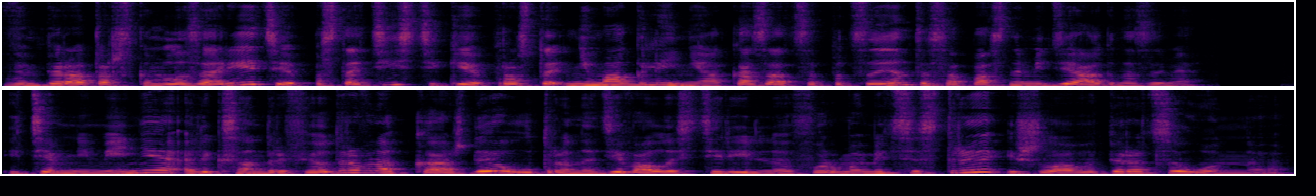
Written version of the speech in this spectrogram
В императорском лазарете, по статистике, просто не могли не оказаться пациенты с опасными диагнозами. И тем не менее, Александра Федоровна каждое утро надевала стерильную форму медсестры и шла в операционную.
